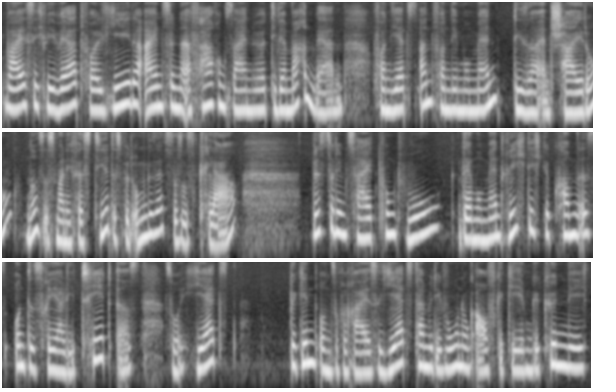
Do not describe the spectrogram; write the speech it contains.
weiß ich, wie wertvoll jede einzelne Erfahrung sein wird, die wir machen werden. Von jetzt an, von dem Moment dieser Entscheidung. Ne, es ist manifestiert, es wird umgesetzt, das ist klar. Bis zu dem Zeitpunkt, wo der Moment richtig gekommen ist und es Realität ist. So, jetzt beginnt unsere Reise. Jetzt haben wir die Wohnung aufgegeben, gekündigt,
